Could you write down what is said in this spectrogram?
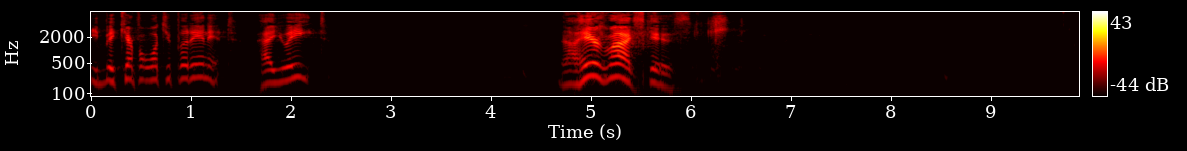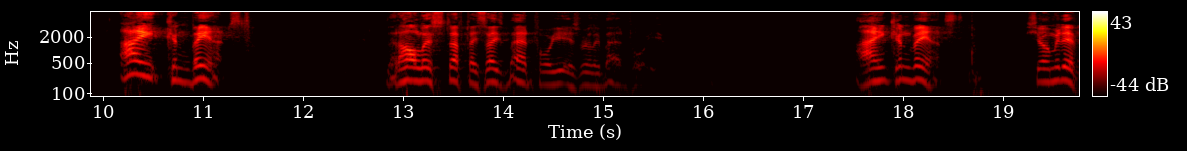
you be careful what you put in it, how you eat. Now, here's my excuse. I ain't convinced that all this stuff they say is bad for you is really bad for you. I ain't convinced. Show me different.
